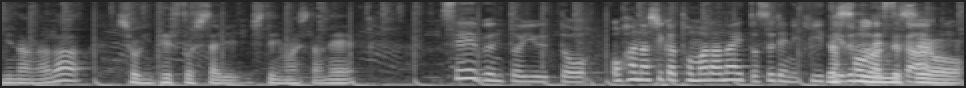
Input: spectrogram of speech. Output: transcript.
見ながら商品テストしたりしていましたね。成分というとお話が止まらないとすでに聞いているそうなんですが、よ。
